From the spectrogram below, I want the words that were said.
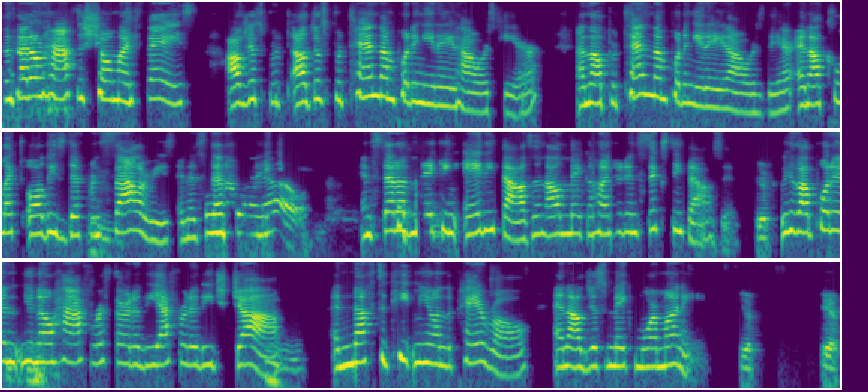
Since i don't have to show my face i'll just i'll just pretend i'm putting in eight hours here and i'll pretend i'm putting in eight hours there and i'll collect all these different Mhm. salaries and instead Who's of gonna know? instead of making 80,000, I'll make 160,000. Yep. Because I'll put in, you know, half or a third of the effort at each job, Mhm. enough to keep me on the payroll, and I'll just make more money. Yep. Yeah.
